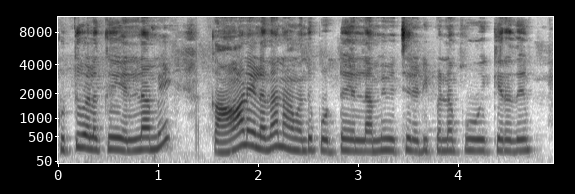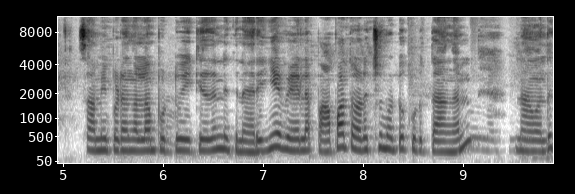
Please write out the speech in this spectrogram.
குத்து விளக்கு எல்லாமே காலையில் தான் நான் வந்து பொட்டு எல்லாமே வச்சு ரெடி பண்ண பூ வைக்கிறது. சாமி படங்கள்லாம் பொட்டு வைக்கிறது நேற்று நிறைய வேலை. பாப்பா தொடச்சி மட்டும் கொடுத்தாங்க. நான் வந்து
